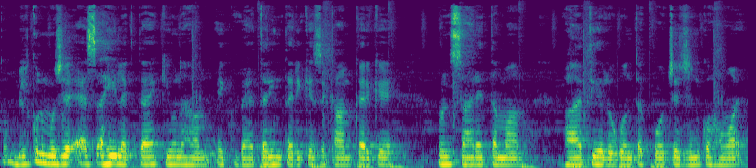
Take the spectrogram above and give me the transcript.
तो बिल्कुल मुझे ऐसा ही लगता है, क्यों ना हम एक बेहतरीन तरीके से काम करके उन सारे तमाम भारतीय लोगों तक पहुँचे जिनको हम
